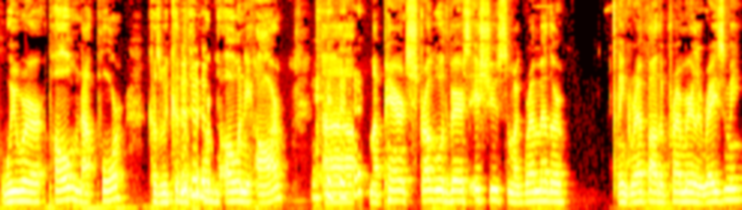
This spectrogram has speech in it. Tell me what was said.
We were poor, not poor, because we couldn't afford the O and the R. Uh, my parents struggled with various issues, so my grandmother and grandfather primarily raised me.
